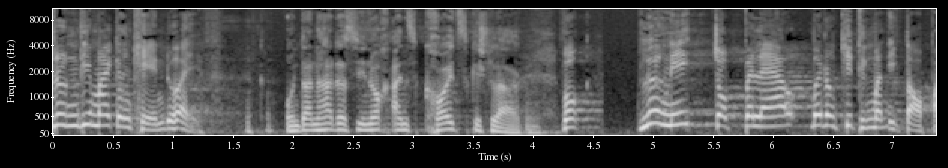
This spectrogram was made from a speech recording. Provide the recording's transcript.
ตรึงที่ไม้กางเขนด้วย Und dann hat er sie noch ans Kreuz geschlagen. บอกเรื่องนี้จบไปแล้วไม่ต้องคิดถึงมันอีกต่อไป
